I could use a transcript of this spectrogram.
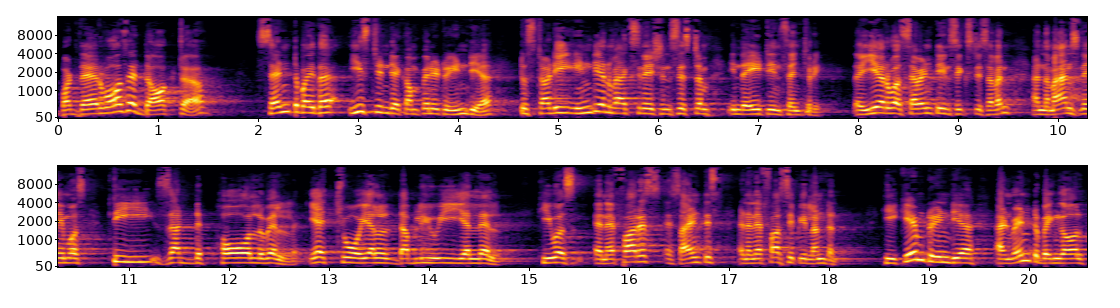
But there was a doctor sent by the East India Company to India to study Indian vaccination system in the 18th century. The year was 1767 and the man's name was T. Z. Holwell, H-O-L-W-E-L-L. He was an FRS, a scientist and an FRCP London. He came to India and went to Bengal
